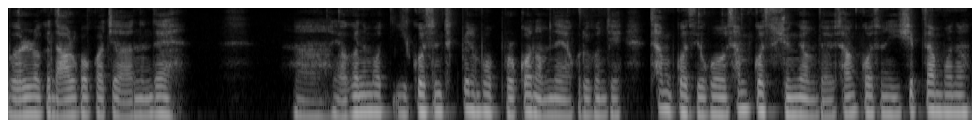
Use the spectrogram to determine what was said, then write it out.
별로 이렇게 나올 것 같지 않은데 아, 여기는 뭐 이것은 특별히 뭐 볼 건 없네요. 그리고 이제 3것 이거 3것 중요합니다. 3것은 이 13번은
